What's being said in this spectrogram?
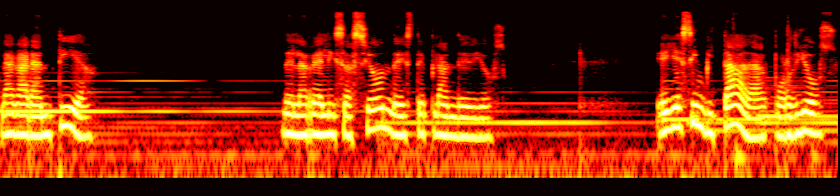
la garantía de la realización de este plan de Dios. Ella es invitada por Dios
